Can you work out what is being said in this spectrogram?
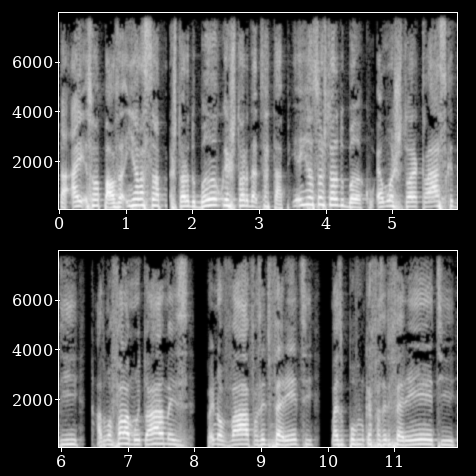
Tá, aí só uma pausa. Em relação à história do banco e a história da startup. Em relação à história do banco, é uma história clássica de. A turma fala muito, ah, mas para inovar, fazer diferente, mas o povo não quer fazer diferente,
